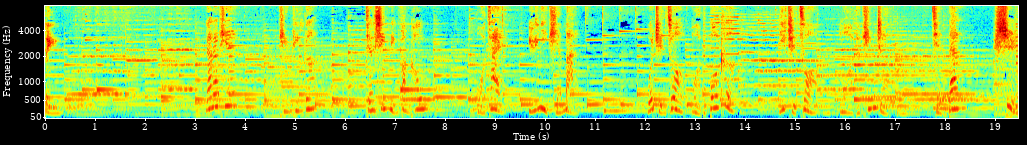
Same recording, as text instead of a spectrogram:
龄，聊聊天，听听歌，将心灵放空。我在与你填满，我只做我的播客，你只做我的听者，简单释然。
